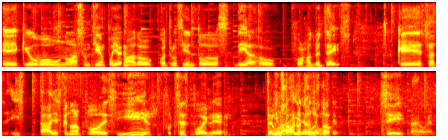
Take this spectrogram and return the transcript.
eh, que hubo uno hace un tiempo llamado 400 días o 400 Days, que esas... Ay, es que no lo puedo decir, porque es spoiler. ¿Te Y gustó más- o y no te gustó? te- Sí, Ah, bueno.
